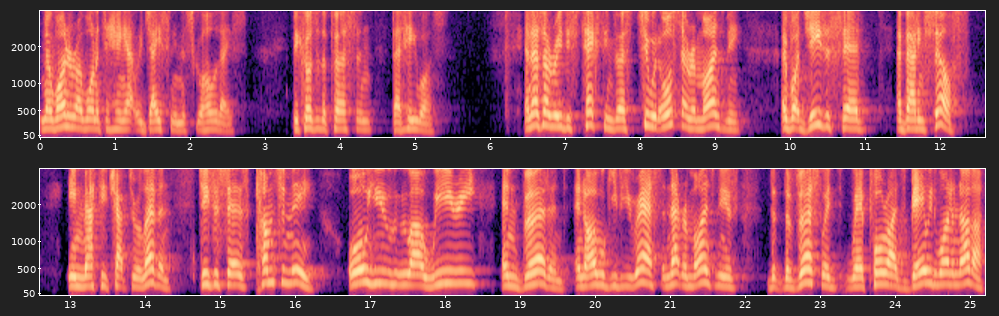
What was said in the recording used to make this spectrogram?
No wonder I wanted to hang out with Jason in the school holidays because of the person that he was. And as I read this text in verse 2, it also reminds me of what Jesus said about himself in Matthew chapter 11. Jesus says, Come to me, all you who are weary and burdened, and I will give you rest. And that reminds me of the, the verse where, where Paul writes, Bear with one another,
